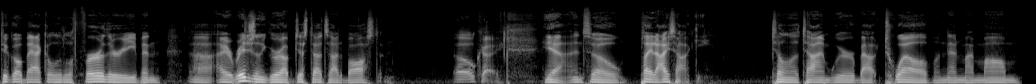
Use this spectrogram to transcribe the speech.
to go back a little further, even uh, I originally grew up just outside of Boston. Oh, okay. Yeah, and so played ice hockey till the time we were about 12, and then my mom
